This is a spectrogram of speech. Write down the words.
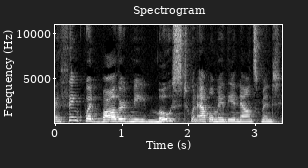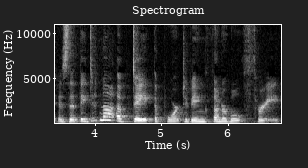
I think what bothered me most when Apple made the announcement is that they did not update the port to being Thunderbolt 3.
